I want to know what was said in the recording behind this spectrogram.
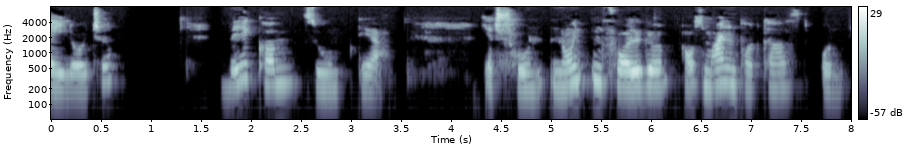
Hey Leute, willkommen zu der jetzt schon neunten Folge aus meinem Podcast. Und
